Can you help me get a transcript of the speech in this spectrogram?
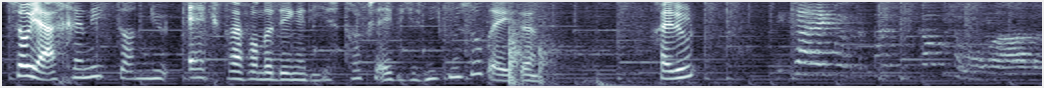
Zo ja, geniet dan nu extra van de dingen die je straks eventjes niet meer zult eten. Wat ga je doen? Ik ga even de kapsalon halen.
